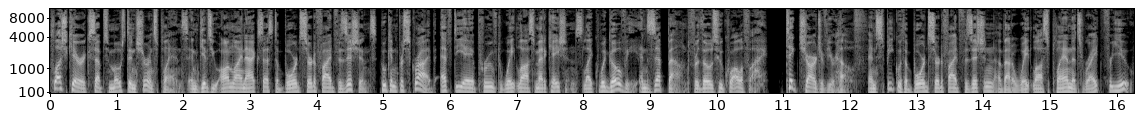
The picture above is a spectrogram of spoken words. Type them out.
PlushCare accepts most insurance plans and gives you online access to board-certified physicians who can prescribe FDA-approved weight loss medications like Wigovi and Zepbound for those who qualify. Take charge of your health and speak with a board-certified physician about a weight loss plan that's right for you.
